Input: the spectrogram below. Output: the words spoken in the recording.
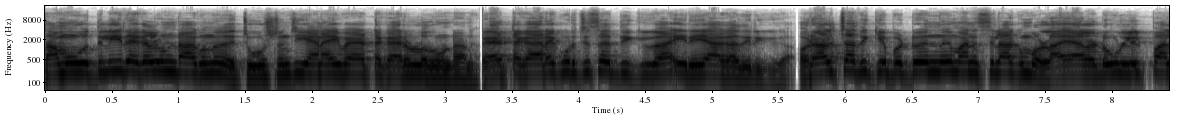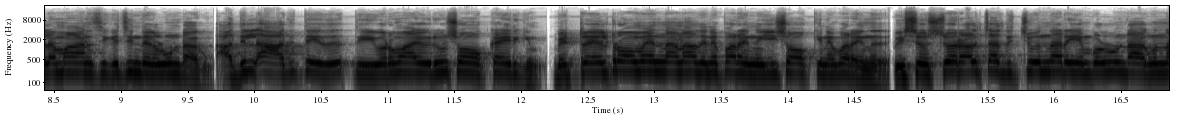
സമൂഹത്തിൽ ഇരകൾ ഉണ്ടാകുന്നത് ചൂഷണം ചെയ്യാനായി വേട്ടക്കാരുള്ളത് കൊണ്ടാണ് വേട്ടക്കാരെ കുറിച്ച് ശ്രദ്ധിക്കുക ഇരയാകാതിരിക്കുക. ഒരാൾ ചതിക്കപ്പെട്ടു എന്ന് മനസ്സിലാക്കുമ്പോൾ അയാളുടെ ഉള്ളിൽ പല മാനസിക ചിന്തകൾ ഉണ്ടാകും. അതിൽ ആദ്യത്തേത് തീവ്രമായ ഒരു ഷോക്കായിരിക്കും. ബിട്രയൽ ട്രോമ എന്നാണ് അതിനെ പറയുന്നത് ഈ ഷോക്കിനെ പറയുന്നത്. വിശ്വസിച്ച ഒരാൾ ചതിച്ചു എന്നറിയുമ്പോൾ ഉണ്ടാകുന്ന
